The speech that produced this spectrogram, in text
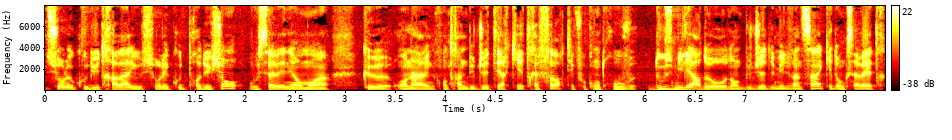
sur le coût du travail ou sur les coûts de production. Vous savez néanmoins qu'on a une contrainte budgétaire qui est très forte. Il faut qu'on trouve 12 milliards d'euros dans le budget 2025 et donc ça va être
